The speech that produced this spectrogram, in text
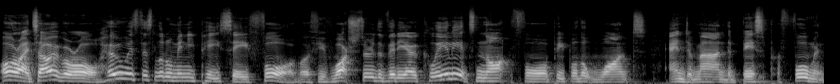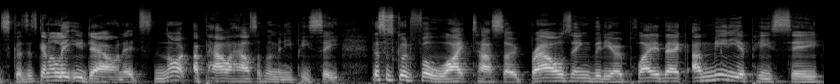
Alright, so overall, who is this little mini PC for? Well, if you've watched through the video, clearly it's not for people that want and demand the best performance because it's going to let you down. It's not a powerhouse of a mini PC. This is good for light tasks, so browsing, video playback, a media PC.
